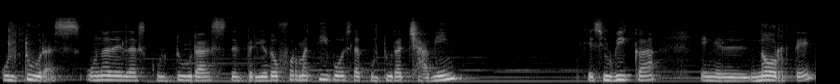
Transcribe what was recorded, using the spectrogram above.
culturas. Una de las culturas del periodo formativo es la cultura chavín, que se ubica en el norte.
